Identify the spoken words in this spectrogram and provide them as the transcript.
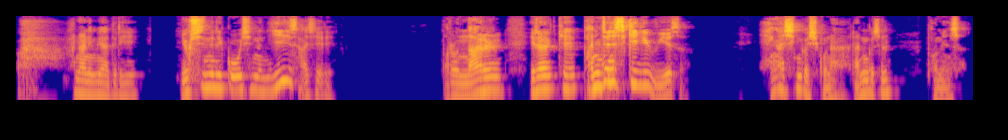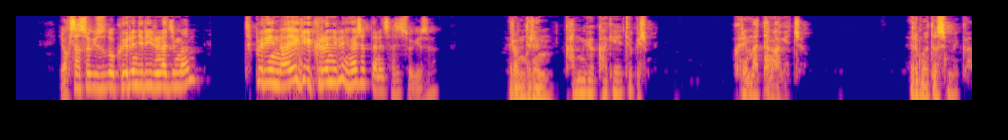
와, 하나님의 아들이 육신을 입고 오시는 이 사실이 바로 나를 이렇게 반전시키기 위해서 행하신 것이구나라는 것을 보면서 역사 속에서도 그런 일이 일어나지만 특별히 나에게 그런 일을 행하셨다는 사실 속에서 여러분들은 감격하게 될 것입니다. 그래 마땅하겠죠. 여러분 어떻습니까?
